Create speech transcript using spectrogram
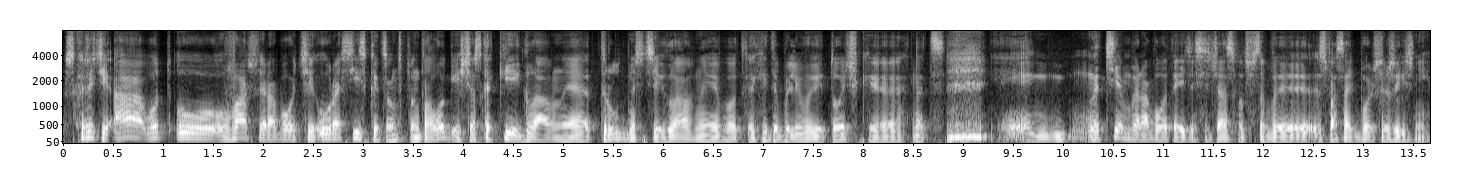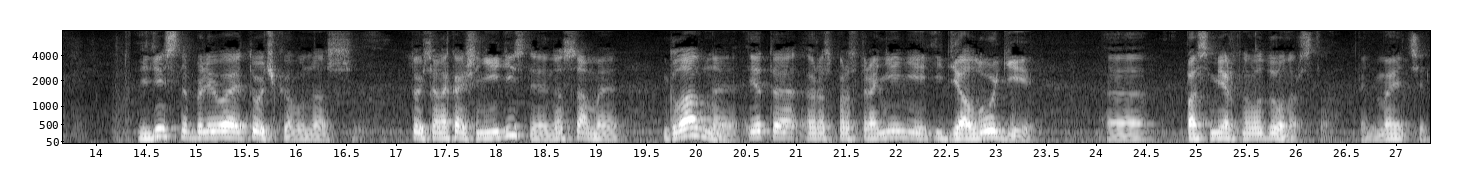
Скажите, а вот у вашей работе, у российской трансплантологии сейчас какие главные трудности, главные вот какие-то болевые точки, над, над чем вы работаете сейчас, вот, чтобы спасать больше жизней? Единственная болевая точка у нас то есть она, конечно, не единственная, но самое главное – это распространение идеологии э, посмертного донорства. Понимаете?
